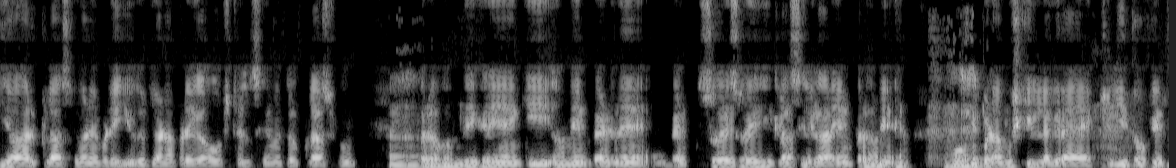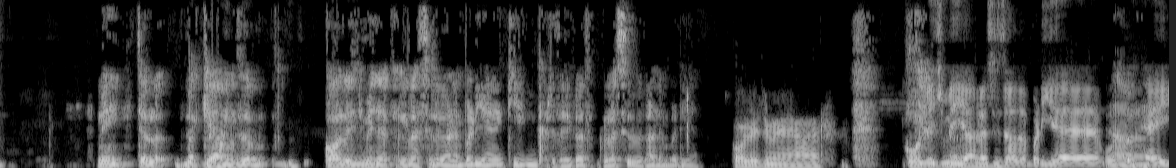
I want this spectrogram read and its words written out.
यार क्लास लगानी पड़ेगी उधर जाना पड़ेगा हॉस्टल से मतलब क्लासरूम पर अब हम देख रहे हैं कि हमें बैठने बैठ सोए सोए ही क्लासेस लगा रहे हैं पर हमें वो भी बड़ा मुश्किल लग रहा है एक्चुअली तो फिर। नहीं चलो क्या मतलब कॉलेज में जाके क्लासेस लगाने बढ़िया है कि घर से क्लासेस लगाने बढ़िया है? कॉलेज में यार। कॉलेज में यार वैसे ज़्यादा बढ़िया है वो तो हाँ। है ही।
